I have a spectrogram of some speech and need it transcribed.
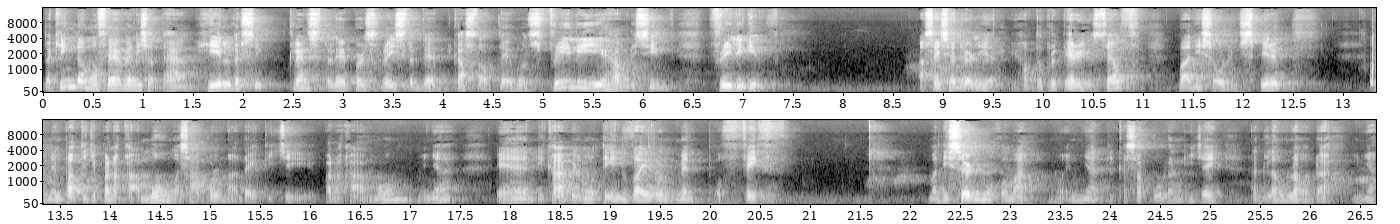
The kingdom of heaven is at hand. Heal the sick, cleanse the lepers, raise the dead, cast out devils. Freely ye have received, freely give. As I said earlier, you have to prepare yourself, body, soul, and spirit. And then pati di panakaam mo, masapol nga day ti panakaam mo, and ikabil mo ti environment of faith. Madiscern mo kuma no inya ti kasapulan ijay aglawlaw da inya.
